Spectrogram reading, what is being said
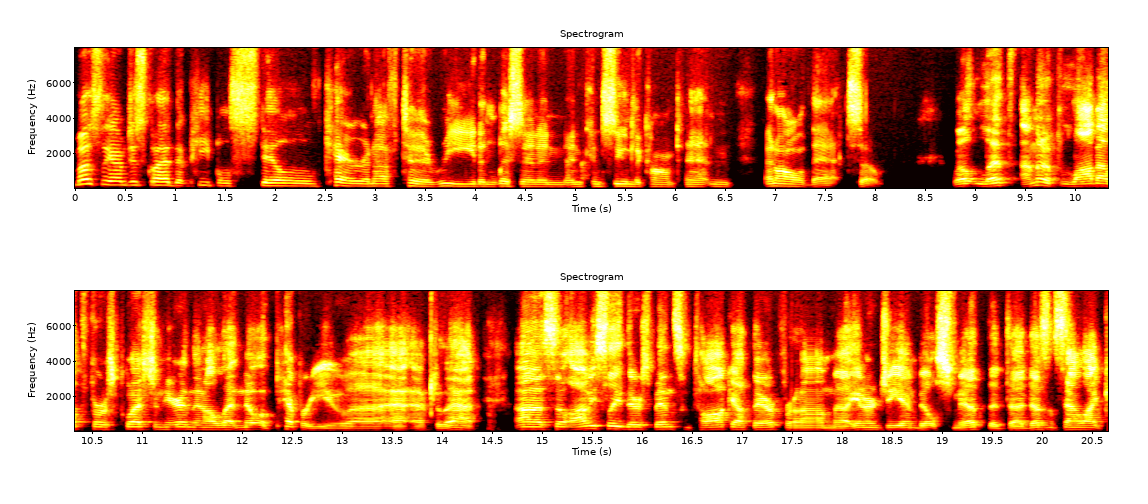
mostly i'm just glad that people still care enough to read and listen and, and consume the content and and all of that so. Well let i'm going to lob out the first question here and then i'll let noah pepper you uh, after that. Uh, so obviously there's been some talk out there from uh, interim gm bill Schmidt that uh, doesn't sound like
